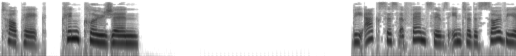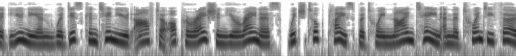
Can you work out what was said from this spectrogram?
Topic: Conclusion. The Axis offensives into the Soviet Union were discontinued after Operation Uranus, which took place between 19 and 23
